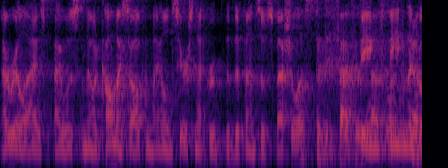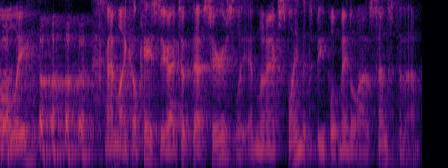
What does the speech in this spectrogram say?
I realized I was, and I would call myself in my old SearsNet group the defensive specialist. the defensive being specialist being the goalie. I'm like, okay, see, I took that seriously, and when I explained it to people, it made a lot of sense to them.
